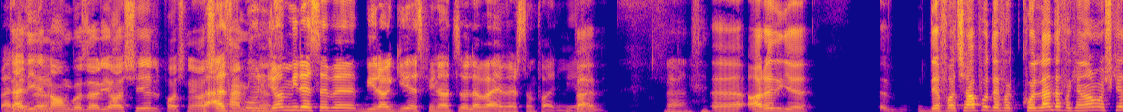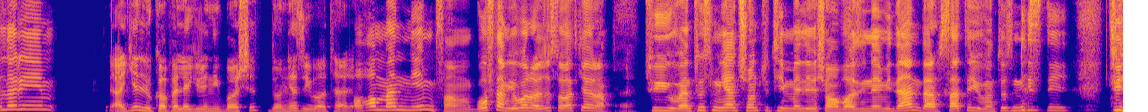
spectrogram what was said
دلیل نامگذاری آشیل پاشنه آشیل از همین اونجا. می‌رسه به بیراگی اسپیناتزولا و امرسون پالمیری. بله. اه، آره دیگه. دفاع چپ و دفاع کلا دفاع کنار مشکل داریم. اگه لوکا پلگرینی باشه دنیا زیباتره. آقا من نمی‌فهمم. گفتم یه بار راجع صحبت کردم. تو یوونتوس میگن چون تو تیم ملی به شما بازی نمیدن در سطح یوونتوس نیستی. تو,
